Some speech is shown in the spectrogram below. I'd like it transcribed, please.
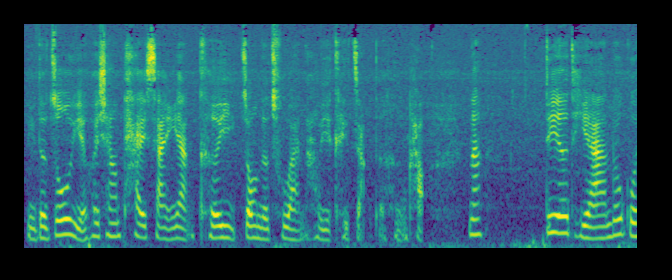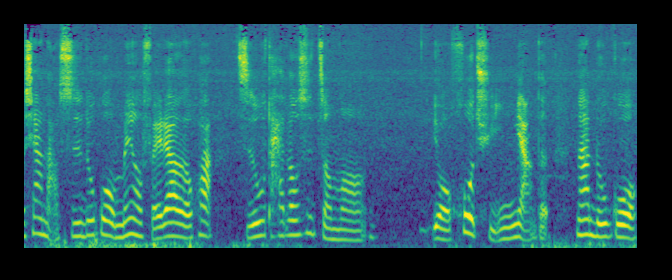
你的作物也会像泰山一样，可以种得出来，然后也可以长得很好。那第二题啊，如果像老师如果没有肥料的话，植物它都是怎么有获取营养的？那如果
